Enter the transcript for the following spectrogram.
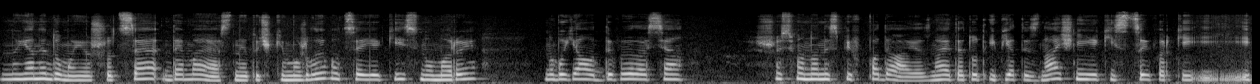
ну, я не думаю, що це ДМС ниточки. Можливо, це якісь номери. Ну, бо я от дивилася, щось воно не співпадає. Знаєте, тут і п'ятизначні якісь циферки, і,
